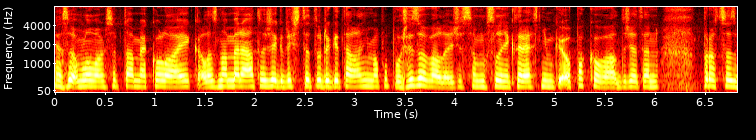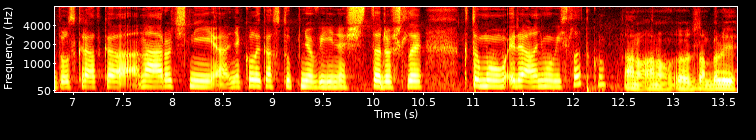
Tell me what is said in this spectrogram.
Já se omlouvám, že se ptám jako like, ale znamená to, že když jste tu digitální mapu pořizovali, že se museli některé snímky opakovat, že ten proces byl zkrátka náročný a několika stupňový, než jste došli k tomu ideálnímu výsledku? Ano, ano, tam byly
